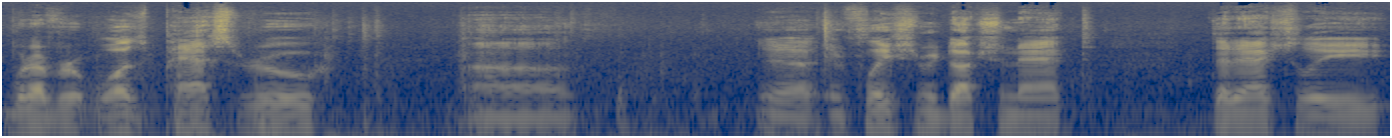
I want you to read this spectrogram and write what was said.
whatever it was passed through uh, Inflation Reduction Act that actually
